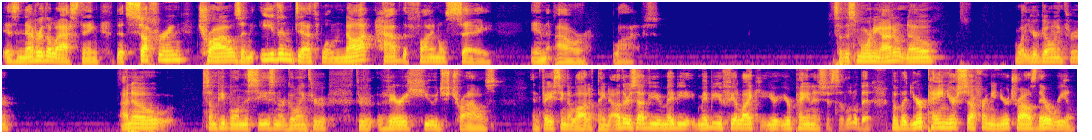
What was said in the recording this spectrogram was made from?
is never the last thing, that suffering, trials, and even death will not have the final say in our lives. So this morning, I don't know what you're going through. I know some people in this season are going through through very huge trials and facing a lot of pain. Others of you, maybe maybe you feel like your your pain is just a little bit, but but your pain, your suffering, and your trials, they're real.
